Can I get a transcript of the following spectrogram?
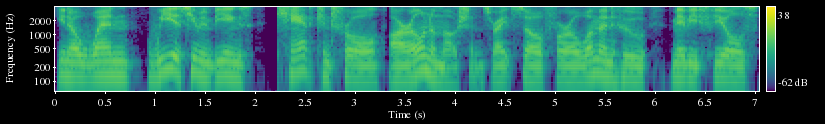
you know, when we as human beings can't control our own emotions, right? So for a woman who maybe feels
